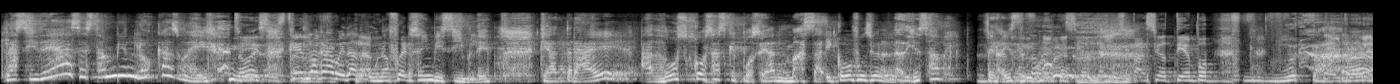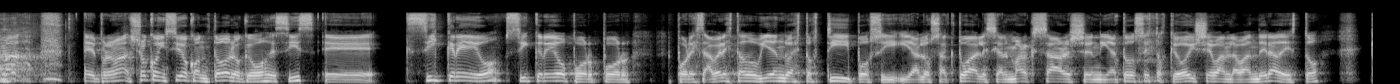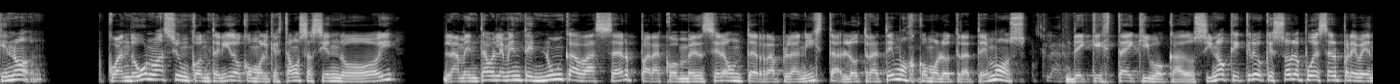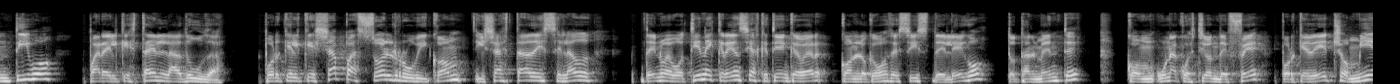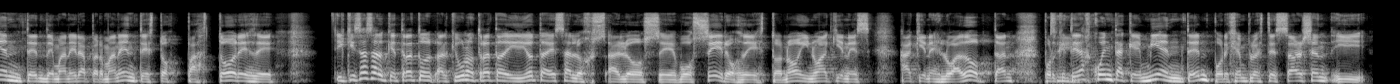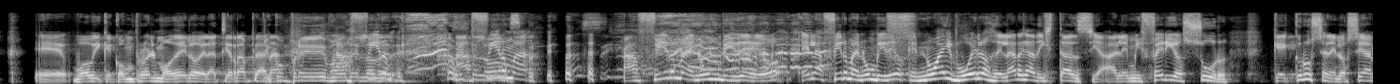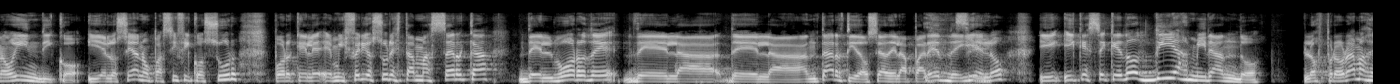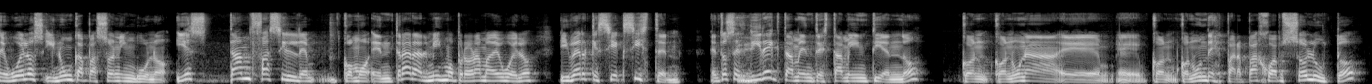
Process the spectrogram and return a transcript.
las ideas están bien locas, güey. No es que es la gravedad, una fuerza invisible que atrae a dos cosas que posean más y cómo funciona. Nadie sabe, pero ahí está del espacio tiempo. El problema, el problema, yo coincido con todo lo que vos decís. Eh, sí creo, sí creo por, por, por haber estado viendo a estos tipos y, a los actuales y al Mark Sargent y a todos estos que hoy llevan la bandera de esto, que no, cuando uno hace un contenido como el que estamos haciendo hoy, lamentablemente nunca va a ser para convencer a un terraplanista, lo tratemos como lo tratemos, de que está equivocado, sino que creo que solo puede ser preventivo para el que está en la duda, porque el que ya pasó el Rubicon y ya está de ese lado, de nuevo, tiene creencias que tienen que ver con lo que vos decís del ego, totalmente, con una cuestión de fe, porque de hecho mienten de manera permanente estos pastores de y quizás al que trato, al que uno trata de idiota es a los, a los eh, voceros de esto, ¿no? Y no a quienes, a quienes lo adoptan, porque te das cuenta que mienten, por ejemplo, este Sargent y eh, Bobby que compró el modelo de la Tierra plana. compré modelo afirma, afirma en un video, él afirma en un video que no hay vuelos de larga distancia al hemisferio sur que crucen el Océano Índico y el Océano Pacífico Sur, porque el hemisferio sur está más cerca del borde de la, de la Antártida, o sea, de la pared de hielo, y, y que se quedó días mirando los programas de vuelos y nunca pasó ninguno. Y es tan fácil de, como entrar al mismo programa de vuelo y ver que sí existen. Entonces directamente está mintiendo con, con una, eh, eh, con, con, un desparpajo absoluto.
